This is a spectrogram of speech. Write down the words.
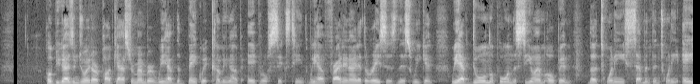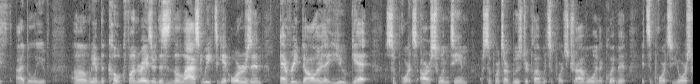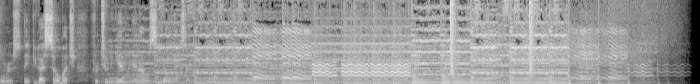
Hope you guys enjoyed our podcast. Remember, we have the banquet coming up April 16th. We have Friday night at the races this weekend. We have Dual in the Pool and the COM Open the 27th and 28th, I believe. Um, we have the Coke fundraiser. This is the last week to get orders in. Every dollar that you get supports our swim team supports our booster club, which supports travel and equipment. It supports your swimmers. Thank you guys so much for tuning in, and I will see y'all next time.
